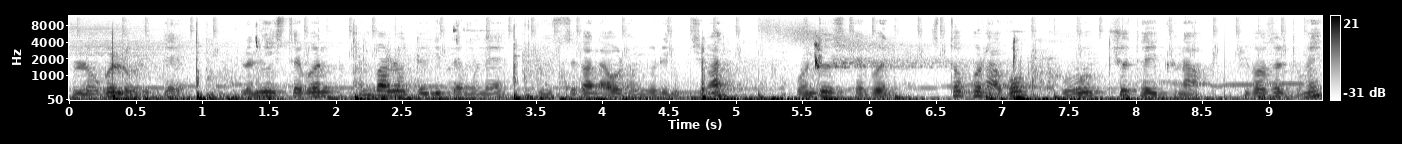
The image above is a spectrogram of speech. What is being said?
블록을 노릴 때 러닝 스텝은 한 발로 뛰기 때문에 미스가 나올 확률이 높지만 원투 스텝은 스톱을 하고 그 후 큐 테이크나 피벗을 통해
